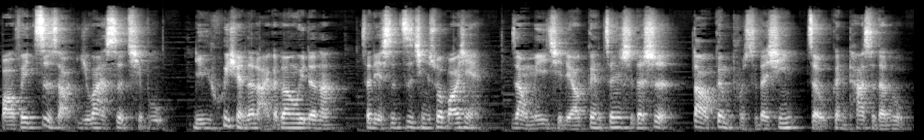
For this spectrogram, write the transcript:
保费至少一万四起步。你会选择哪个段位的呢？这里是智勤说保险，让我们一起聊更真实的事，道更朴实的心，走更踏实的路。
